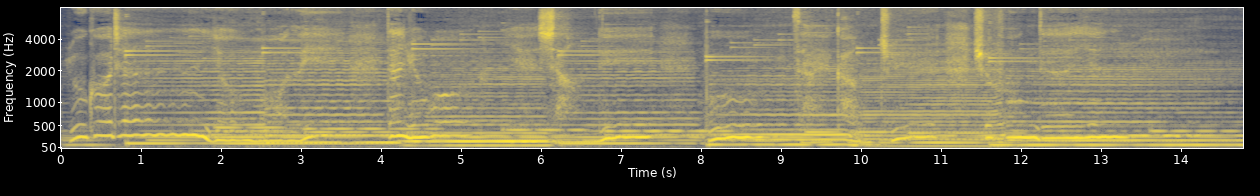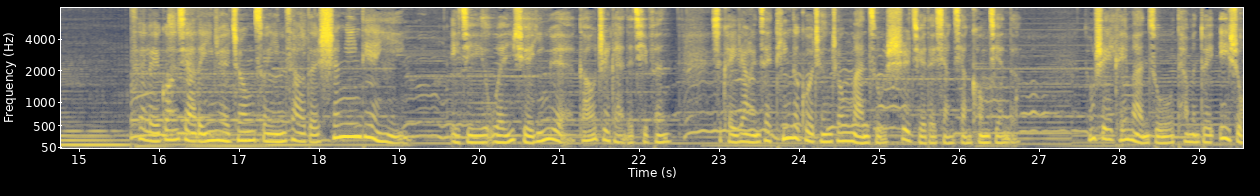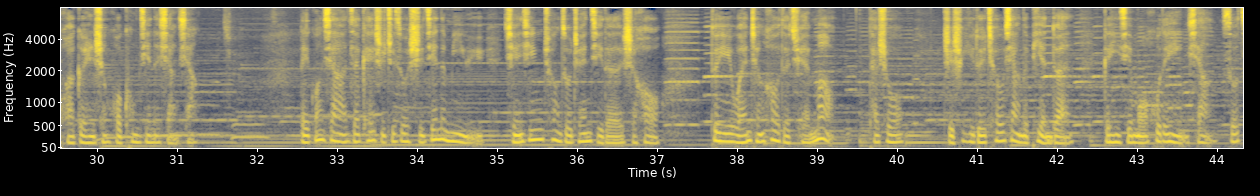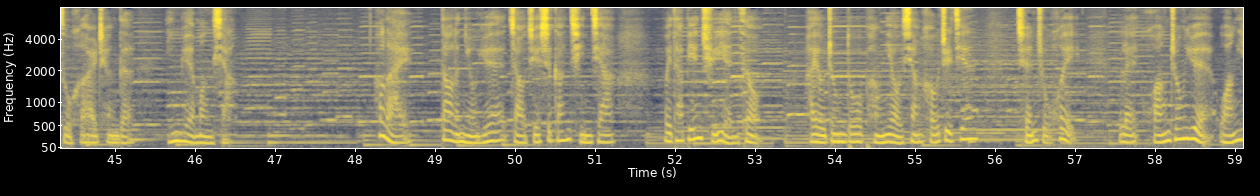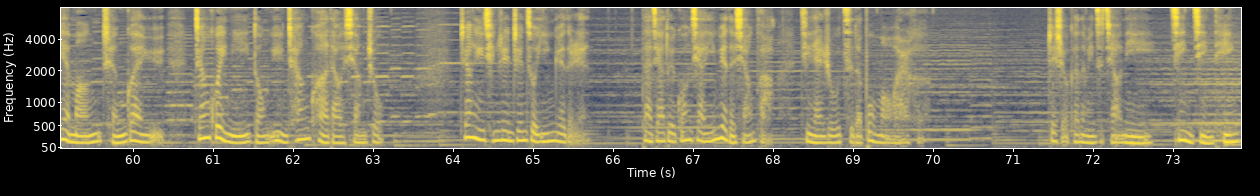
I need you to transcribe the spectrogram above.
如果真光下的音乐中所营造的声音电影以及文学音乐高质感的气氛，是可以让人在听的过程中满足视觉的想象空间的，同时也可以满足他们对艺术化个人生活空间的想象。雷光下在开始制作《时间的密语》全新创作专辑的时候，对于完成后的全貌，他说，只是一堆抽象的片段跟一些模糊的影像所组合而成的音乐梦想。后来到了纽约找爵士钢琴家为他编曲演奏，还有众多朋友像侯志坚、陈主慧、雷黄中岳、王彦萌、陈冠宇、张慧妮、董运昌跨道相助。这样一群认真做音乐的人，大家对光下音乐的想法竟然如此的不谋而合。这首歌的名字叫《你静静听》。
